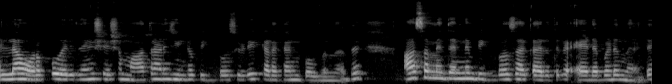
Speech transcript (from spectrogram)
എല്ലാം ഉറപ്പ് വരുന്നതിന് ശേഷം മാത്രമാണ് ജിൻഡോ ബിഗ് ബോസ് വീട്ടിൽ കിടക്കാൻ പോകുന്നത്. ആ സമയത്ത് തന്നെ ബിഗ് ബോസ് ആ കാര്യത്തിൽ ഇടപെടുന്നുണ്ട്.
